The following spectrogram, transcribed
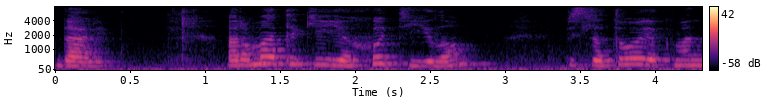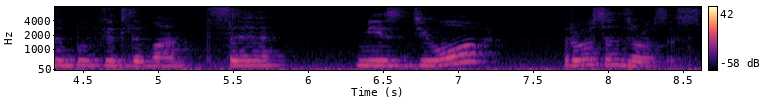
Далі. Аромат, який я хотіла після того, як в мене був відливан, це Miss Dior Rose and Roses.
